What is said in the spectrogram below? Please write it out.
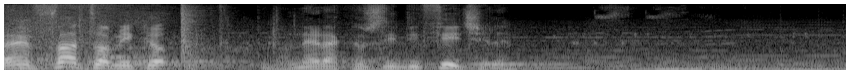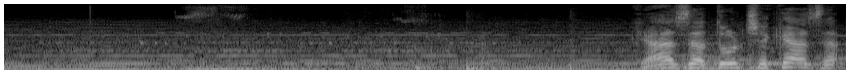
Ben fatto, amico. Non era così difficile. Casa, dolce casa.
